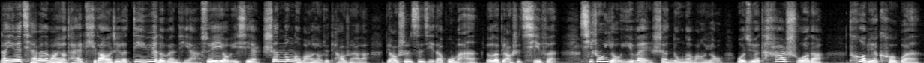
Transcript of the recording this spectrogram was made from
那因为前面的网友他也提到了这个地域的问题啊，所以有一些山东的网友就跳出来了，表示自己的不满，有的表示气愤。其中有一位山东的网友，我觉得他说的特别客观，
